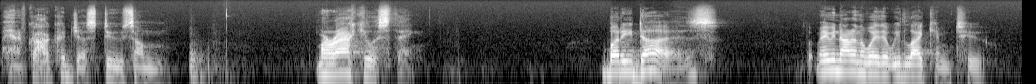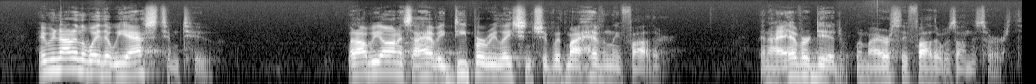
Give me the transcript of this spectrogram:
man, if God could just do some miraculous thing. But He does, but maybe not in the way that we'd like Him to. Maybe not in the way that we asked Him to. But I'll be honest, I have a deeper relationship with my Heavenly Father than I ever did when my earthly father was on this earth.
